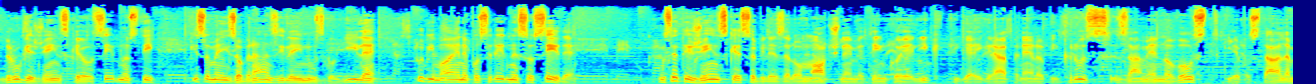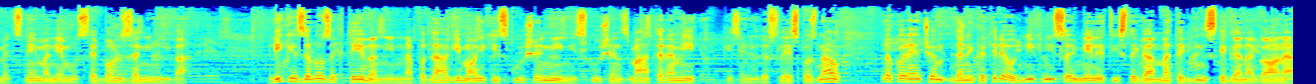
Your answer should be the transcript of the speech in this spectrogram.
druge ženske osebnosti, ki so me izobrazile in vzgojile, tudi moje neposredne sosede. Vse te ženske so bile zelo močne, medtem ko je lik, ki ga igra Penelope Cruz, za me novost, ki je postala med snemanjem vse bolj zanimiva. Lik je zelo zahteven in na podlagi mojih izkušenj in izkušenj z materami, ki sem jih doslej spoznal, lahko rečem, da nekatere od njih niso imele tistega materinskega nagona.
